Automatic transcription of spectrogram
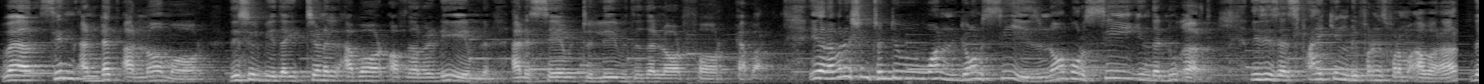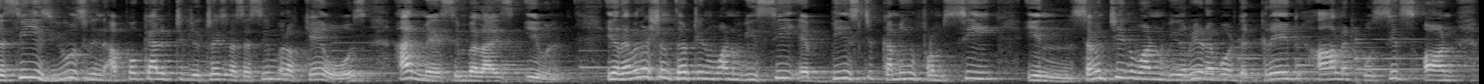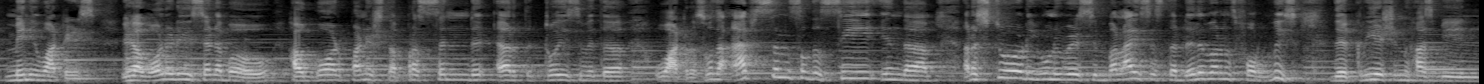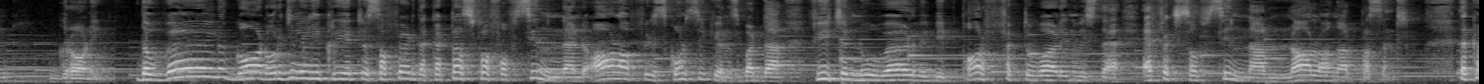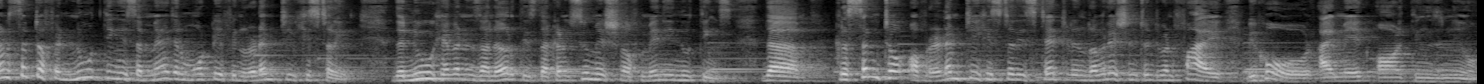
where sin and death are no more. This will be the eternal abode of the redeemed and saved to live with the Lord forever. In Revelation 21, John sees no more sea in the new earth. This is a striking difference from our earth. The sea is used in apocalyptic literature as a symbol of chaos and may symbolize evil. In Revelation 13:1, we see a beast coming from sea in 17.1, we read about the great harlot who sits on many waters. We have already said above how God punished the present earth twice with uh, water. So, the absence of the sea in the restored universe symbolizes the deliverance for which the creation has been groaning. The world God originally created suffered the catastrophe of sin and all of its consequences, but the future new world will be perfect world in which the effects of sin are no longer present. The concept of a new thing is a major motif in redemptive history. The new heavens and earth is the consummation of many new things. The crescendo of redemptive history is stated in Revelation 21:5 Behold, I make all things new.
